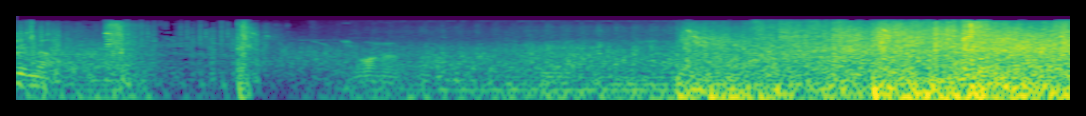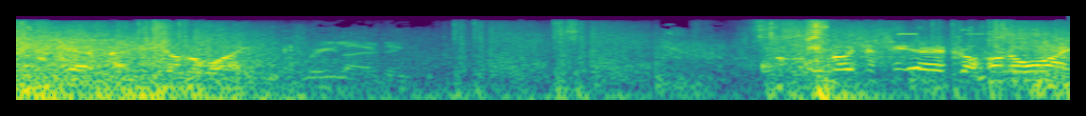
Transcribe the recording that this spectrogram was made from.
One of Care package on the way. Reloading. Emergency airdrop on the way.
